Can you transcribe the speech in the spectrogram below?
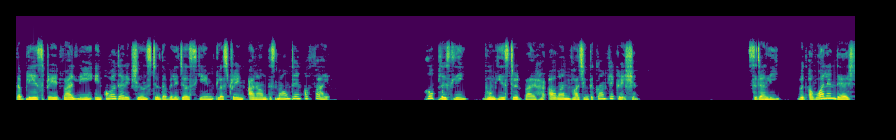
The blaze spread wildly in all directions till the villagers came clustering around this mountain of fire. Hopelessly, Bhungi stood by her oven watching the conflagration. Suddenly, with a violent dash,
